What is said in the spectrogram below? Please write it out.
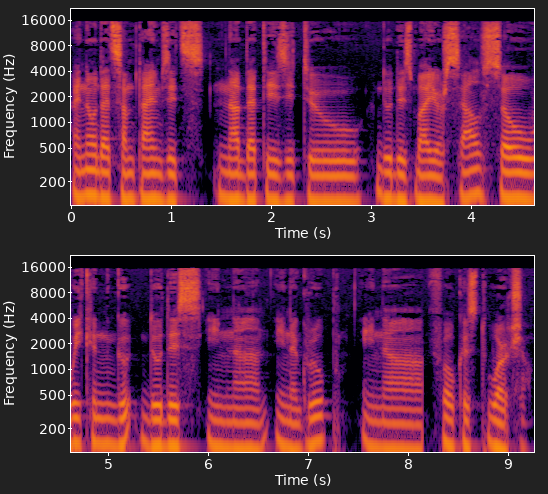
I know that sometimes it's not that easy to do this by yourself, so we can go- do this in uh, in a group in a focused workshop.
